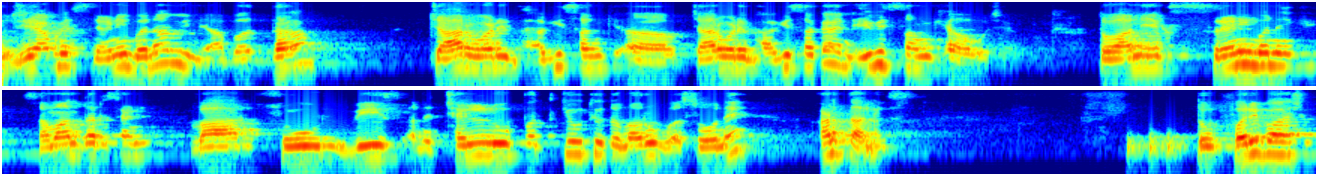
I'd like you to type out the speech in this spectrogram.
જે આપણે શ્રેણી બનાવીને આ બધા ચાર વડે ભાગી સંખ્યા ચાર વડે ભાગી શકાય ને એવી જ સંખ્યાઓ છે. તો આની એક શ્રેણી બની ગઈ. સમાંતર શ્રેણી. બાર, સોળ, વીસ અને છેલ્લું પદ કયું થયું? તમારું બસો ને અડતાલીસ. તો ફરી પાછું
